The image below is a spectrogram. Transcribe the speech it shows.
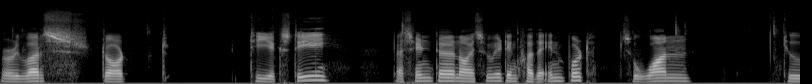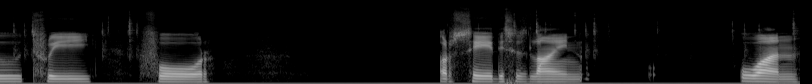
reverse dot txt press enter. Now it's waiting for the input. So one two three four or say this is line 1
